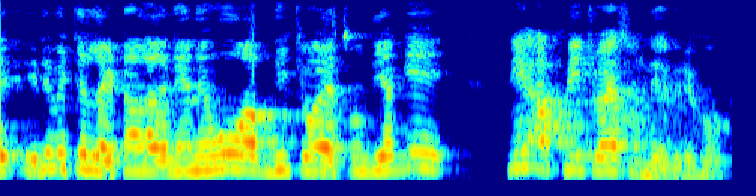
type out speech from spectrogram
ਇਹਦੇ ਵਿੱਚ ਲਾਈਟਾਂ ਲੱਗਦੀਆਂ ਨੇ ਉਹ ਆਪਦੀ ਚੋਇਸ ਹੁੰਦੀ ਆ ਕਿ ਨਹੀਂ ਆਪਣੀ ਚੁਆਇਸ ਹੁੰਦੀ ਹੈ ਵੀਰੇ ਉਹ।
